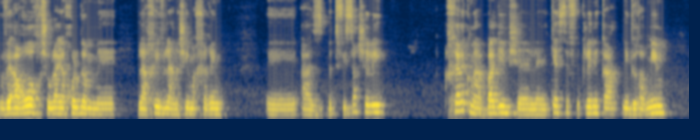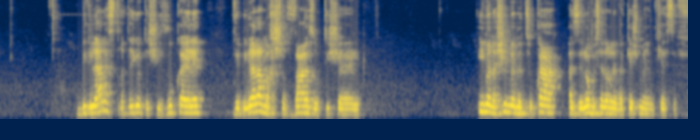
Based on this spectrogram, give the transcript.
וארוך שאולי יכול גם להכאיב לאנשים אחרים. אז בתפיסה שלי חלק מהבאגים של כסף וקליניקה נגרמים בגלל אסטרטגיות השיווק האלה ובגלל המחשבה הזאת של אם אנשים במצוקה אז זה לא בסדר לבקש מהם כסף.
